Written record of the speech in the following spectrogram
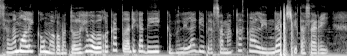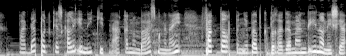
Assalamualaikum warahmatullahi wabarakatuh adik-adik. Kembali lagi bersama kakak Linda Puspitasari. Pada podcast kali ini kita akan membahas mengenai faktor penyebab keberagaman di Indonesia.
